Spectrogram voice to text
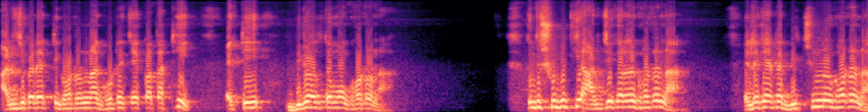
আরজিকরে একটি ঘটনা ঘটেছে, কথা ঠিক। একটি বিরলতম ঘটনা। কিন্তু শুধু কি আরজিকরের ঘটনা? এটা কি একটা বিচ্ছিন্ন ঘটনা?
